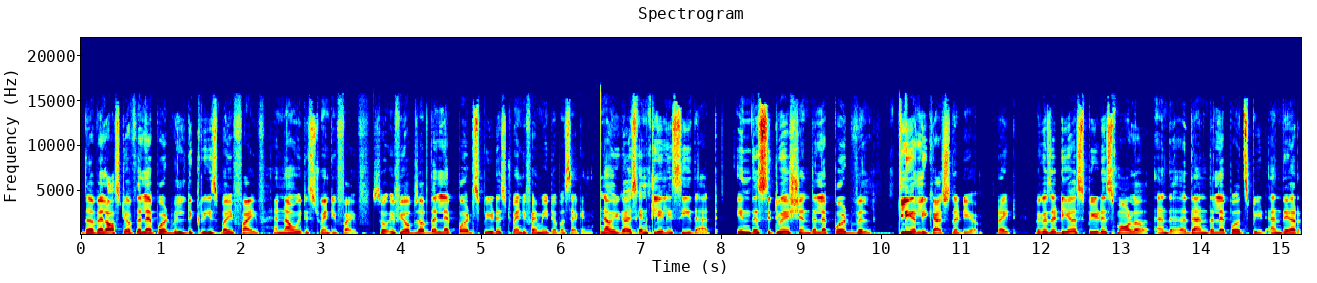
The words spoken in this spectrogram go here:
the velocity of the leopard will decrease by 5 and now it is 25. So if you observe the leopard speed is 25 meter per second. Now you guys can clearly see that in this situation, the leopard will clearly catch the deer, right? Because the deer speed is smaller and the, than the leopard speed and they are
